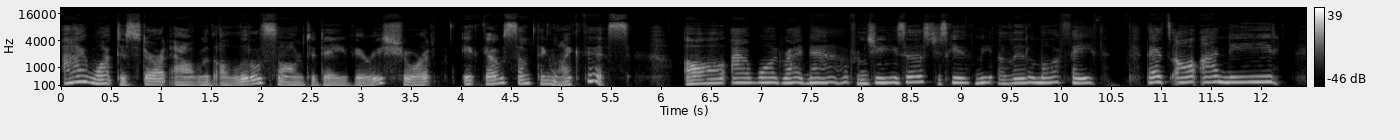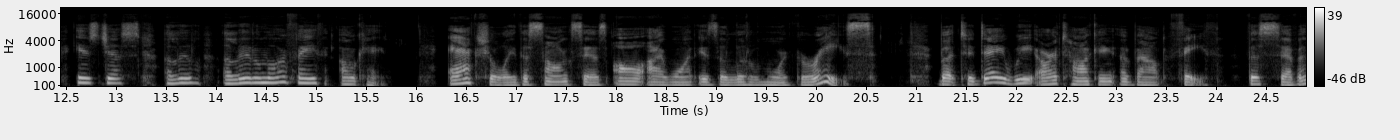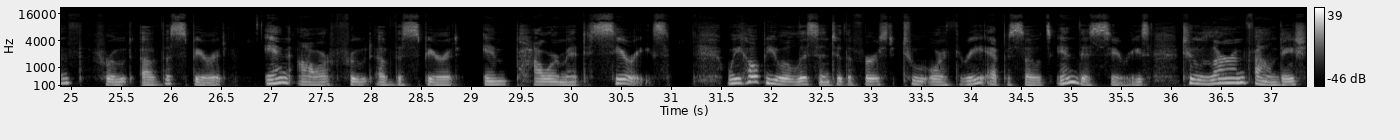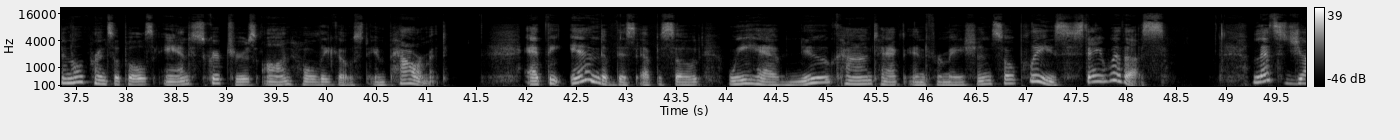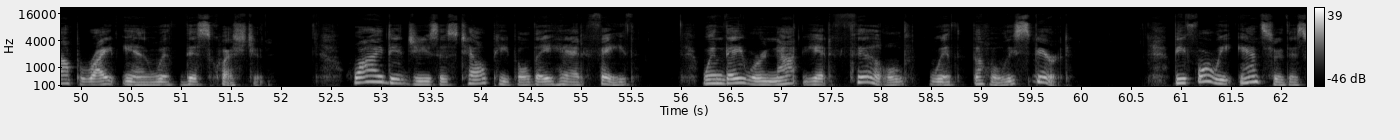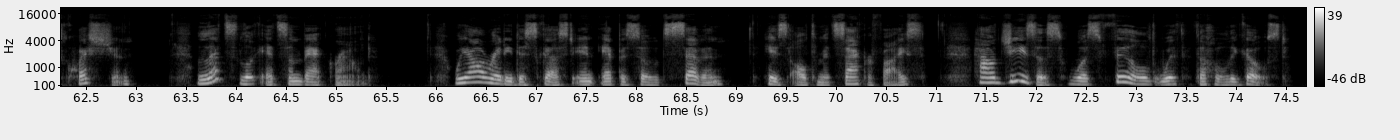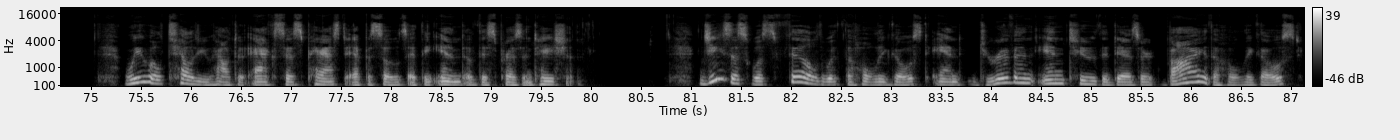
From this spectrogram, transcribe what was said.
I want to start out with a little song today, very short. It goes something like this All I want right now from Jesus, just give me a little more faith. That's all I need is just a little, a little more faith. Okay. Actually, the song says, All I want is a little more grace. But today we are talking about faith, the seventh fruit of the Spirit in our Fruit of the Spirit Empowerment series. We hope you will listen to the first two or three episodes in this series to learn foundational principles and scriptures on Holy Ghost empowerment. At the end of this episode, we have new contact information, so please stay with us. Let's jump right in with this question. Why did Jesus tell people they had faith when they were not yet filled with the Holy Spirit? Before we answer this question, let's look at some background. We already discussed in episode 7, His Ultimate Sacrifice, how Jesus was filled with the Holy Ghost. We will tell you how to access past episodes at the end of this presentation. Jesus was filled with the Holy Ghost and driven into the desert by the Holy Ghost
